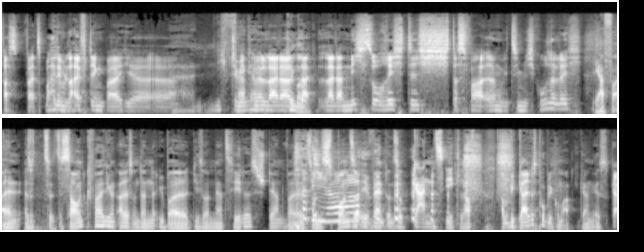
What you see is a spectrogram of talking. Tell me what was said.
was war jetzt bei dem Live-Ding bei hier äh, Nicht Jimmy. Kimmel leider, Kimmel. le leider nicht so richtig. Das war irgendwie ziemlich gruselig. Ja, vor allem, also so das Soundquali und alles und dann überall dieser Mercedes-Stern, weil so ein Ja. Sponsor-Event und so ganz ekelhaft. Aber wie geil das Publikum abgegangen ist. Ja.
